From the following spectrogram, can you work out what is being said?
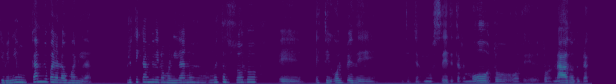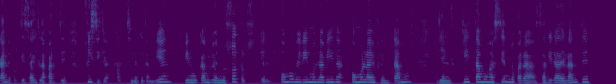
que venía un cambio para la humanidad. Pero este cambio de la humanidad no, no es tan solo eh, este golpe de, de no sé, de terremoto o de tornados, de huracanes, porque esa es la parte física, sino que también viene un cambio en nosotros, el cómo vivimos la vida, cómo la enfrentamos y el qué estamos haciendo para salir adelante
